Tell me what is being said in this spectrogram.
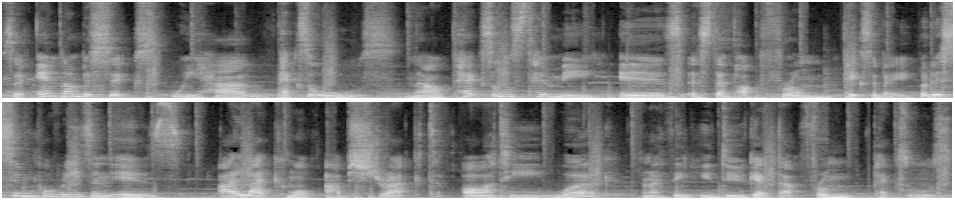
So in number six, we have Pexels. Now, Pexels to me is a step up from Pixabay, but a simple reason is I like more abstract, arty work and I think you do get that from Pexels.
